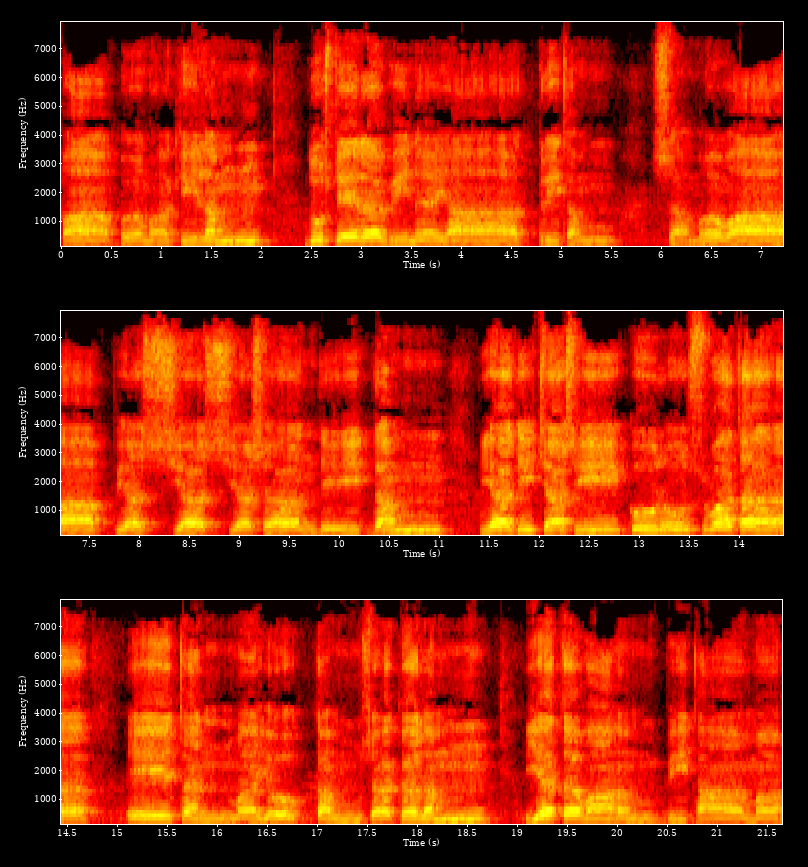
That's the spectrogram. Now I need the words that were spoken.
पापमखिलं दुष्टेरविनयात् कृतम् समवाप्यस्य सन्दिग्धं यदि चषि कुरुष्वत एतन्मयोक्तं सकलं यत वाहं पितामह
